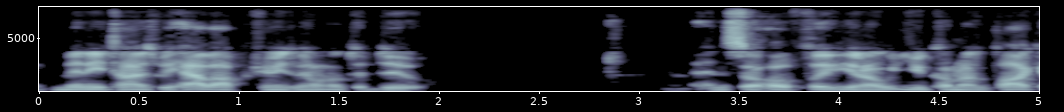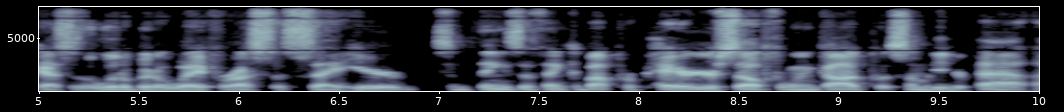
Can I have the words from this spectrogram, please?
Like many times we have opportunities, we don't know what to do. And so hopefully, you know, you coming on the podcast is a little bit of a way for us to say, here some things to think about. Prepare yourself for when God puts somebody in your path.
